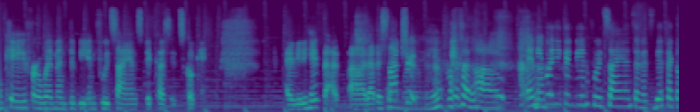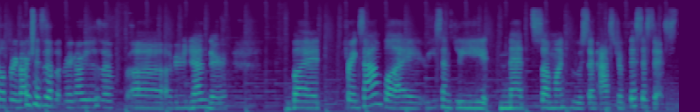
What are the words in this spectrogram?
okay for women to be in food science because it's cooking. I really hate that. Uh, that is not oh true. uh, anybody can be in food science, and it's difficult regardless of regardless of uh, of your gender. But for example, I recently met someone who's an astrophysicist,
